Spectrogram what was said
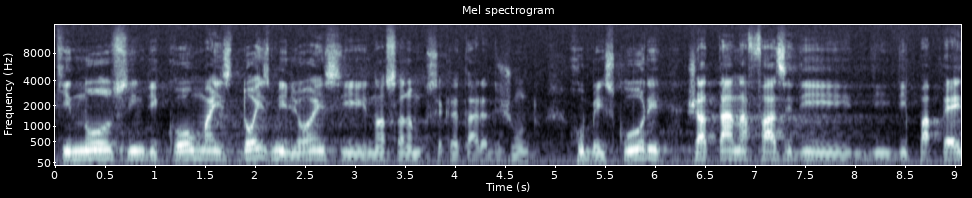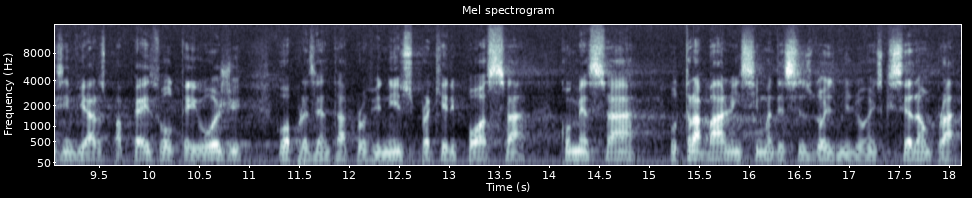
que nos indicou mais 2 milhões, e nós falamos com o secretário adjunto Rubens Cury, já está na fase de, de, de, papéis, enviar os papéis, voltei hoje, vou apresentar para o Vinícius para que ele possa começar o trabalho em cima desses 2 milhões que serão para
